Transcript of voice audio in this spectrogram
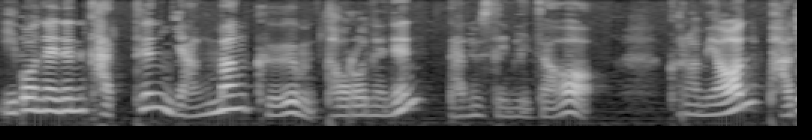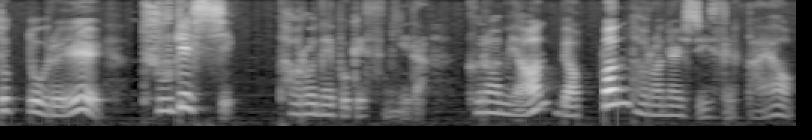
이번에는 같은 양만큼 덜어내는 나눗셈이죠. 그러면 바둑돌을 두 개씩 덜어내 보겠습니다. 그러면 몇 번 덜어낼 수 있을까요?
